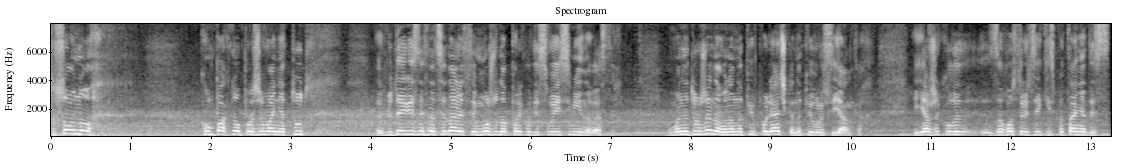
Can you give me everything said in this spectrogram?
Стосовно компактного проживання тут людей різних національностей можу на прикладі своєї сім'ї навести. У мене дружина, вона напівполячка, напівросіянка. І я вже коли загострюються якісь питання, десь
